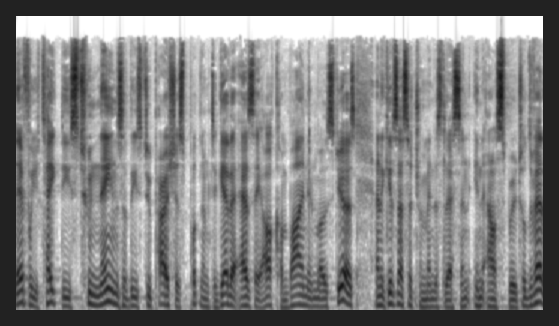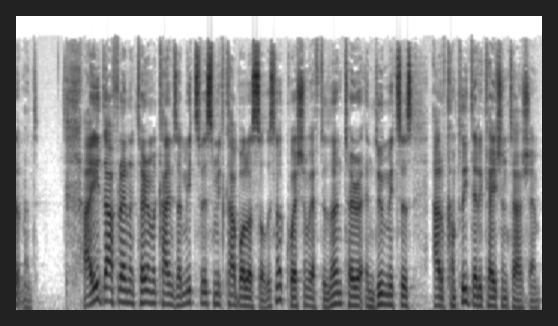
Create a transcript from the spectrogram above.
therefore you take these two names of these two parishes, put them together as they are combined in most years, and it gives us a tremendous lesson in our spiritual development. There's no question we have to learn Torah and do mitzvahs out of complete dedication to Hashem.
